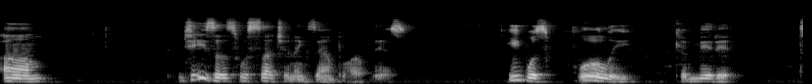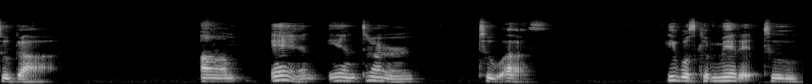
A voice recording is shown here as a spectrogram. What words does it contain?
Um, Jesus was such an example of this. He was fully committed to God. Um, and in turn to us. He was committed to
